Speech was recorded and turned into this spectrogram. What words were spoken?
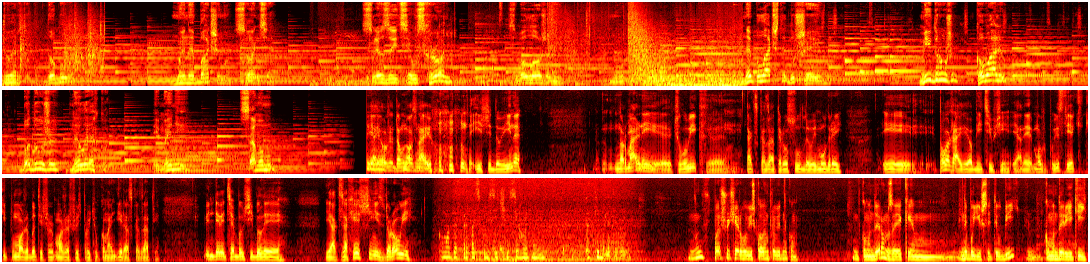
четверту добу ми не бачимо сонця, сльозиться у схронь, зволожений мур. Не плачте душею, мій друже, ковалю, бо дуже нелегко і мені самому. Я його вже давно знаю і ще до війни. Нормальний е, чоловік, е, так сказати, розсудливий, мудрий. І поважаю його бійців всі. Я не можу повісти, який тут може бути, що може щось проти командира сказати. Він дивиться, аби всі були як захищені, здорові. Командир Карпатської Січі сьогодні ким для тебе? Ну, в першу чергу військовим провідником. Командиром, за яким не боїшся йти в бій. Командир, який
